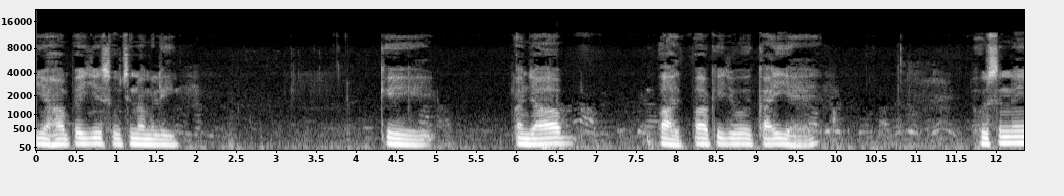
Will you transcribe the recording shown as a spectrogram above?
यहाँ पे ये सूचना मिली कि पंजाब भाजपा की जो इकाई है उसने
